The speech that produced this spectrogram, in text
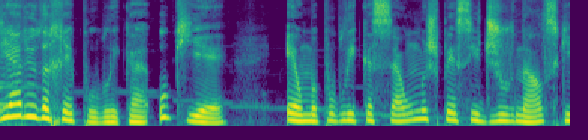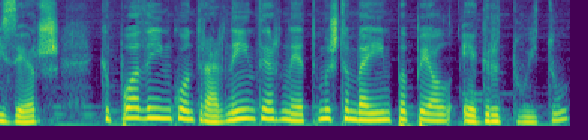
Diário da República, o que é? É uma publicação, uma espécie de jornal, se quiseres, que podem encontrar na internet, mas também em papel. É gratuito,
